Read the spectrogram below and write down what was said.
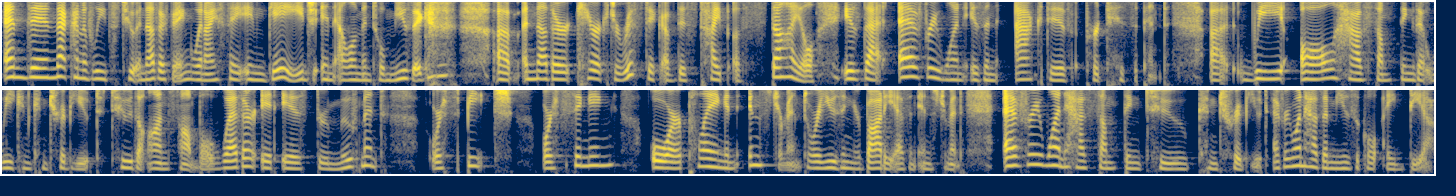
And then that kind of leads to another thing. When I say engage in elemental music, um, another characteristic of this type of style is that everyone is an active participant. Uh, we all have something that we can contribute to the ensemble, whether it is through movement or speech or singing or playing an instrument or using your body as an instrument. Everyone has something to contribute, everyone has a musical idea.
